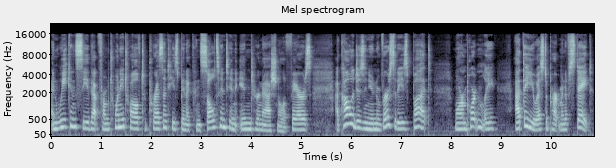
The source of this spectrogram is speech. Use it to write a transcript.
and we can see that from 2012 to present, he's been a consultant in international affairs at colleges and universities, but more importantly, at the U.S. Department of State.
